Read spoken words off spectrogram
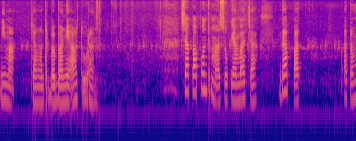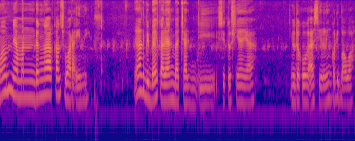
5. Jangan terbebani aturan. Siapa pun termasuk yang baca dapat atau mau yang mendengarkan suara ini. Ya lebih baik kalian baca di situsnya ya. Udah aku kasih link kok di bawah.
